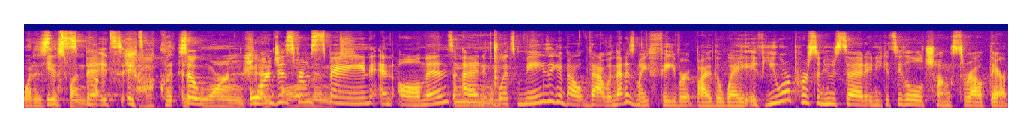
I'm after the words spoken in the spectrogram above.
What is this one? It's, it's chocolate so and orange. and Oranges from. Mm. Spain and almonds. And what's amazing about that one, that is my favorite, by the way. If you are a person who said, and you can see the little chunks throughout there,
